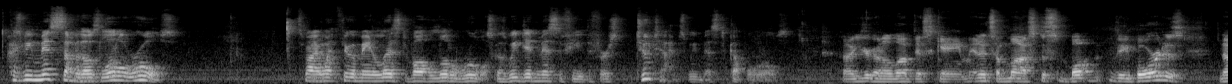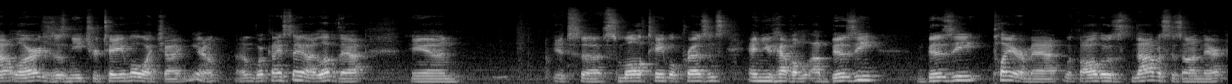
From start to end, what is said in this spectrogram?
because we missed some of those little rules. That's why yeah. I went through and made a list of all the little rules because we did miss a few the first two times. We missed a couple rules. Uh, you're going to love this game, and it's a must. This the board is not large; it doesn't eat your table, which I, you know, um, what can I say? I love that, and it's a small table presence, and you have a, a busy, busy player mat with all those novices on there.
